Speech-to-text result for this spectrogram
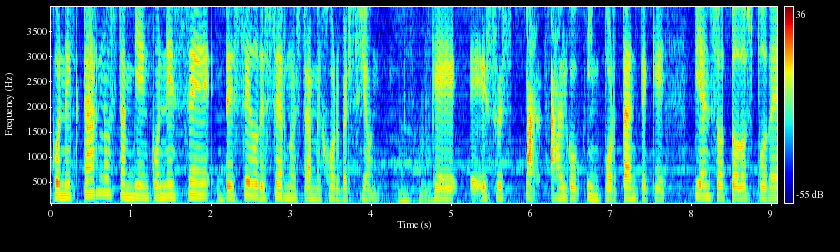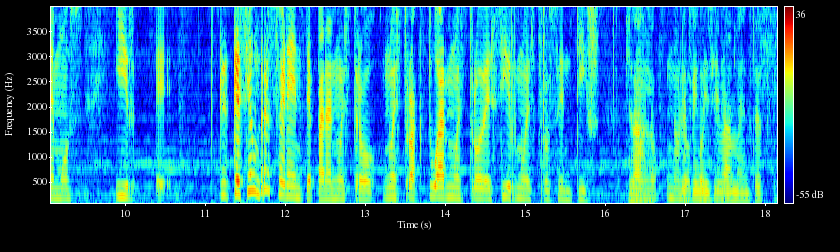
conectarnos también con ese deseo de ser nuestra mejor versión, que eso es algo importante que pienso todos podemos ir, eh, que, sea un referente para nuestro, nuestro actuar, nuestro decir, nuestro sentir. Claro, definitivamente sí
